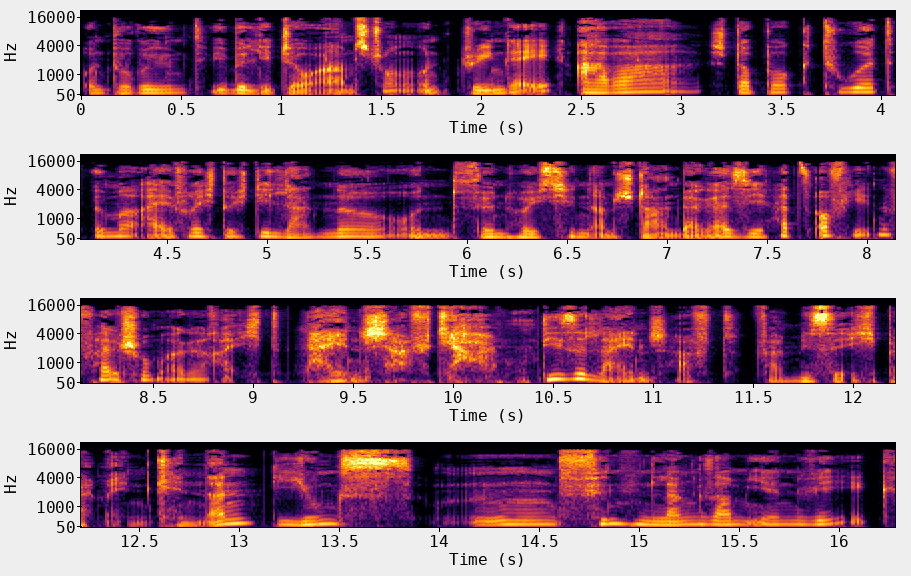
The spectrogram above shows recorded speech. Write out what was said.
und berühmt wie Billy Joe Armstrong und Green Day, aber Stoppock tourt immer eifrig durch die Lande und für ein Häuschen am Starnberger See hat's auf jeden Fall schon mal gereicht. Leidenschaft, ja. Diese Leidenschaft vermisse ich bei meinen Kindern. Die Jungs mm, finden langsam ihren Weg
